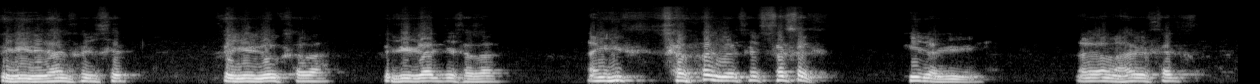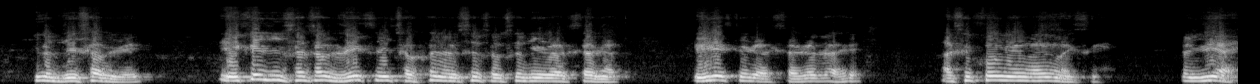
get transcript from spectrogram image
कधी विधान परिषद कधी लोकसभा कधी राज्यसभा आणि ही सफल वर्ष सतत ही झालेली मला महाराष्ट्रात किंवा देशामध्ये एकही दिवसाचा ब्रेक नाही छप्पन वर्ष संसदीय राजकारणात इलेक्टेड राजकारणात आहे. असं कोण आहे मला माहिती नाही. पण मी आहे.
